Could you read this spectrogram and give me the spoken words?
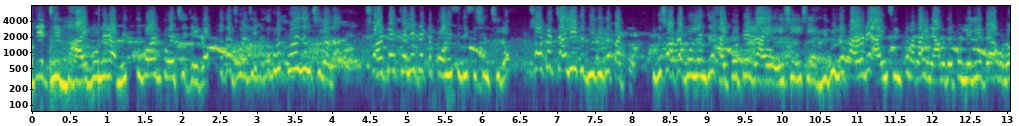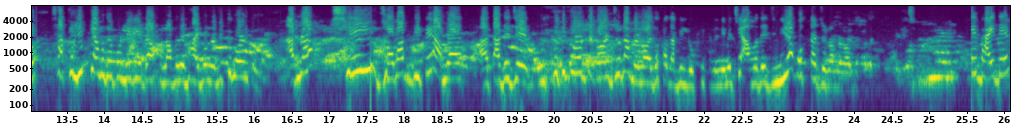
আমাদের যে ভাই বোনেরা মৃত্যুবরণ করেছে, যে রক্তটা হয়েছে এটা কোনো প্রয়োজন ছিল না। সরকার চাইলে এটা একটা পলিসি ডিসিশন ছিল। সরকার চাইলে এটা দিয়ে দিতে পারতো। কিন্তু সরকার বললেন যে হাইকোর্টের রায় এসে এসে বিভিন্ন কারণে আইন শৃঙ্খলা বাহিনী আমাদের উপর লেলিয়ে দেওয়া হলো। ছাত্রলীগকে আমাদের উপর লেলিয়ে দেওয়া হলো, আমাদের ভাই বোনরা মৃত্যুবরণ করল। আমরা সেই জবাব দিতে আমরা তাদের যে ক্ষতিপূরণটা করার জন্য আমরা নয় দফা দাবির লক্ষ্যে এখানে নেমেছি। আমাদের নিরাপত্তার জন্য আমরা নয় দফা দাবি এই ভাইদের,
